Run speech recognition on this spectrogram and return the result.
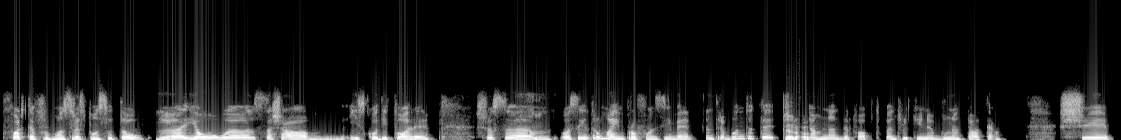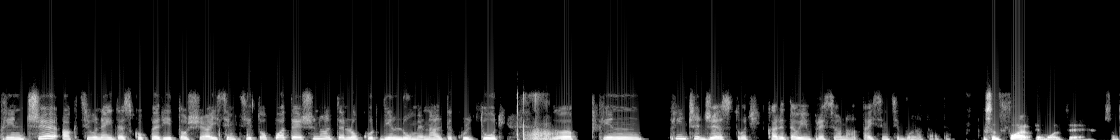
Foarte frumos răspunsul tău. Mm. Uh, eu uh, sunt așa um, iscoditoare și o să, o să intru mai în profunzime, întrebându-te ce înseamnă de fapt pentru tine bunătatea și prin ce acțiune ai descoperit-o și ai simțit-o, poate și în alte locuri din lume, în alte culturi, uh, prin, prin ce gesturi care te-au impresionat ai simțit bunătatea? Sunt foarte multe, sunt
